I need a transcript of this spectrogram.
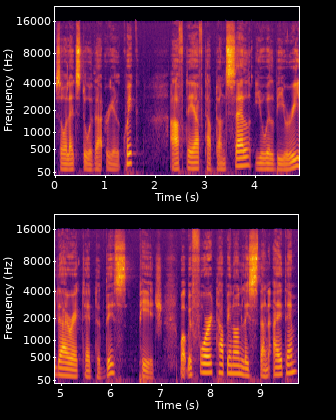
So let's do that real quick. After you have tapped on sell, you will be redirected to this page. But before tapping on list an item,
